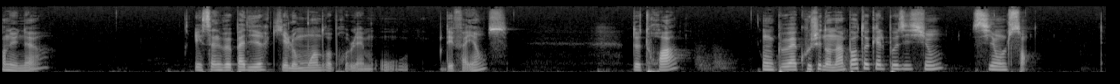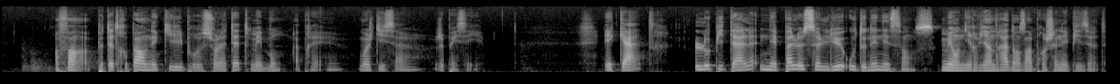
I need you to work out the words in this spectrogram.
en 1 heure. Et ça ne veut pas dire qu'il y ait le moindre problème ou défaillance. De 3, on peut accoucher dans n'importe quelle position si on le sent. Enfin, peut-être pas en équilibre sur la tête, mais bon, après, moi je dis ça, j'ai pas essayé. Et 4, l'hôpital n'est pas le seul lieu où donner naissance, mais on y reviendra dans un prochain épisode.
